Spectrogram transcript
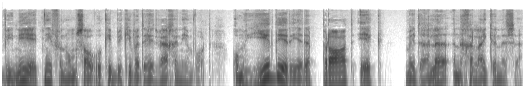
wie nie het nie van hom sal ook 'n bietjie wat hy het weggeneem word. Om hierdie rede praat ek met hulle in gelykenisse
